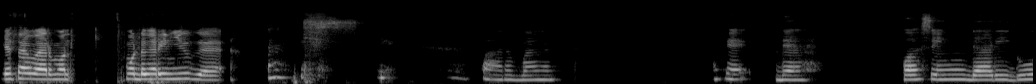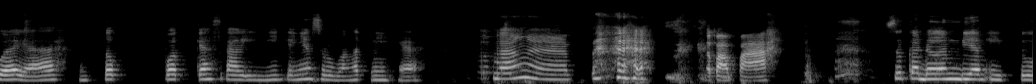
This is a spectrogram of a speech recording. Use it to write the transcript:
Ya sabar. Mau mau dengerin juga. Parah banget. Oke udah closing dari gue ya untuk podcast kali ini. Kayaknya seru banget nih ya cepet banget gak apa-apa suka dalam diam itu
